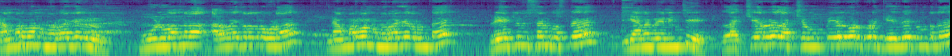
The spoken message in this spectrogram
నెంబర్ వన్ ముర్రా మూడు వందల అరవై ఐదు రోజులు కూడా నెంబర్ వన్ ముర్రా ఉంటాయి రేట్ల విషయానికి వస్తే ఎనభై నుంచి లక్ష ఇరవై లక్ష ముప్పై వేలు వరకు కూడా గేదె రేట్ ఉంటుంది.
